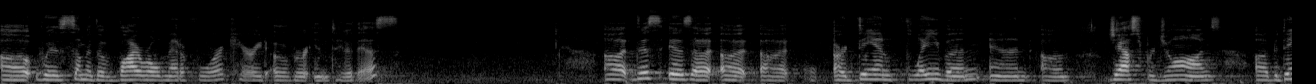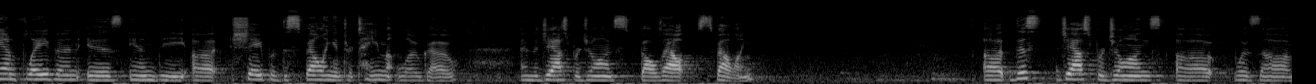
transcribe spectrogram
uh, with some of the viral metaphor carried over into this. Uh, this is a, a, a, our Dan Flavin and um, Jasper Johns. Uh, the Dan Flavin is in the uh, shape of the Spelling Entertainment logo, and the Jasper Johns spells out spelling. Uh, this Jasper Johns uh, was, uh,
